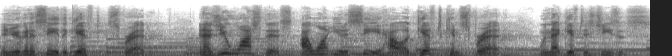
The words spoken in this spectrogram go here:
and you're going to see the gift spread. And as you watch this, I want you to see how a gift can spread when that gift is Jesus.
